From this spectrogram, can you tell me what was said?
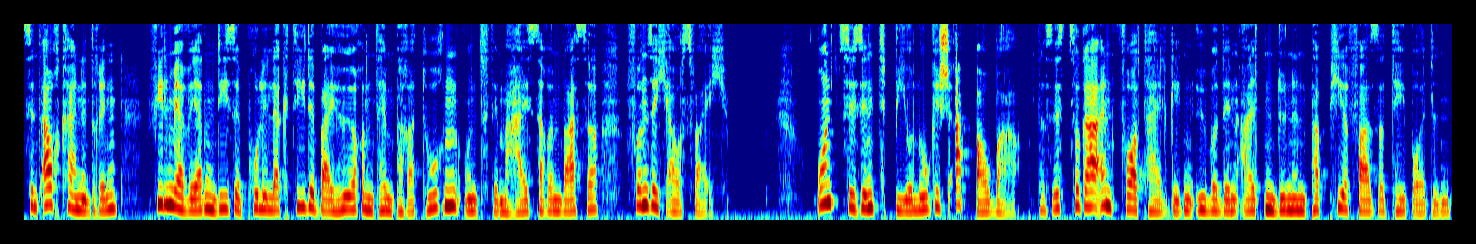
sind auch keine drin, vielmehr werden diese Polylaktide bei höheren Temperaturen und dem heißeren Wasser von sich aus weich. Und sie sind biologisch abbaubar. Das ist sogar ein Vorteil gegenüber den alten dünnen Papierfaser-Teebeuteln.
